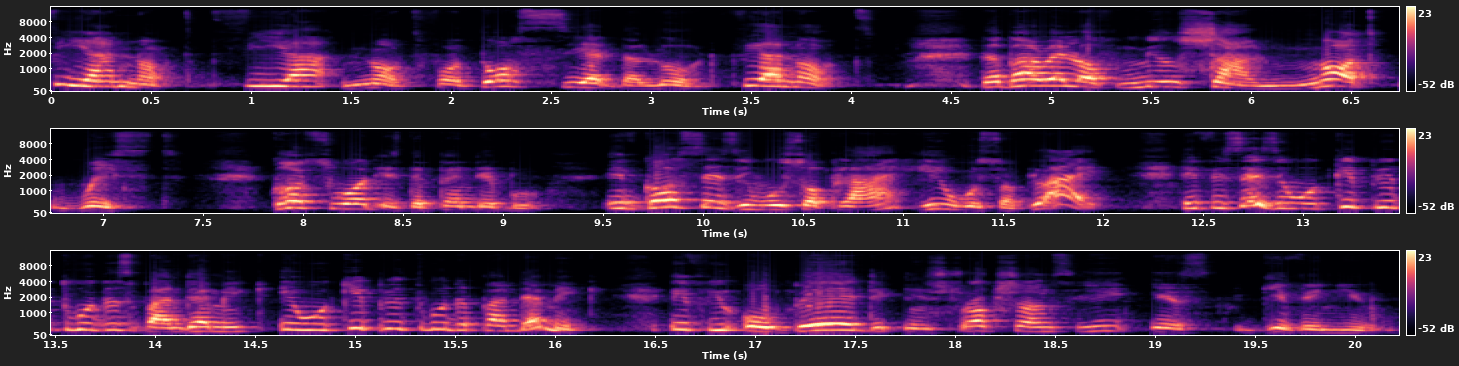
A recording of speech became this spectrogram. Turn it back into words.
Fear not. Fear not. For thus saith the Lord. Fear not. The barrel of meal shall not waste. God's word is dependable. If God says He will supply, He will supply. If He says He will keep you through this pandemic, He will keep you through the pandemic. If you obey the instructions He is giving you,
